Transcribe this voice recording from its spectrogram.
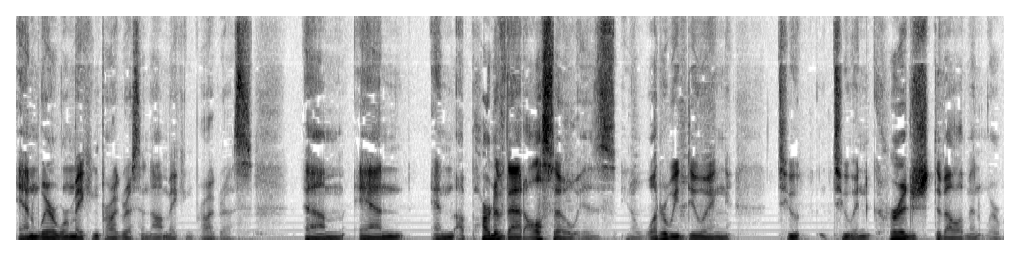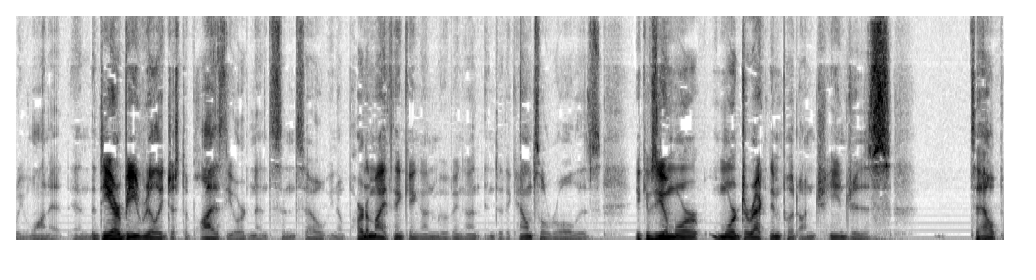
and where we're making progress and not making progress. Um, and and a part of that also is you know what are we doing to to encourage development where we want it. And the DRB really just applies the ordinance. And so, you know, part of my thinking on moving on into the council role is it gives you a more more direct input on changes to help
